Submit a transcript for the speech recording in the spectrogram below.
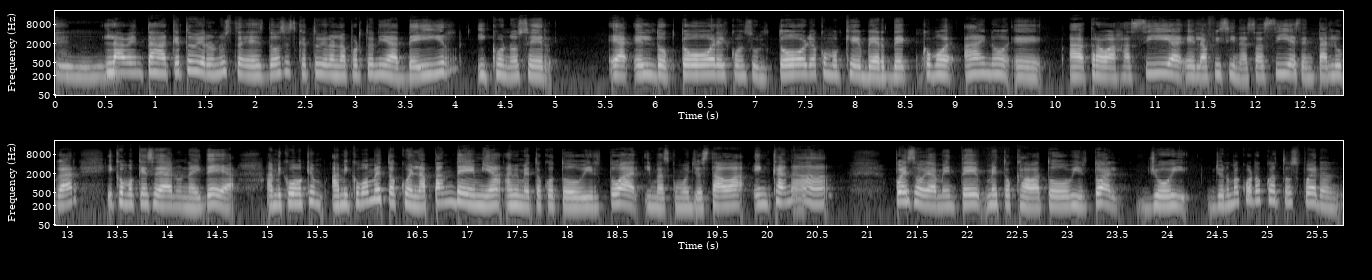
La ventaja que tuvieron ustedes dos es que tuvieron la oportunidad de ir y conocer eh, el doctor, el consultorio, como que ver de, como, ay no, eh, ah, trabaja así, eh, la oficina es así, es en tal lugar, y como que se dan una idea. A mí como que, a mí como me tocó en la pandemia, a mí me tocó todo virtual, y más como yo estaba en Canadá, pues obviamente me tocaba todo virtual. Yo, yo no me acuerdo cuántos fueron,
